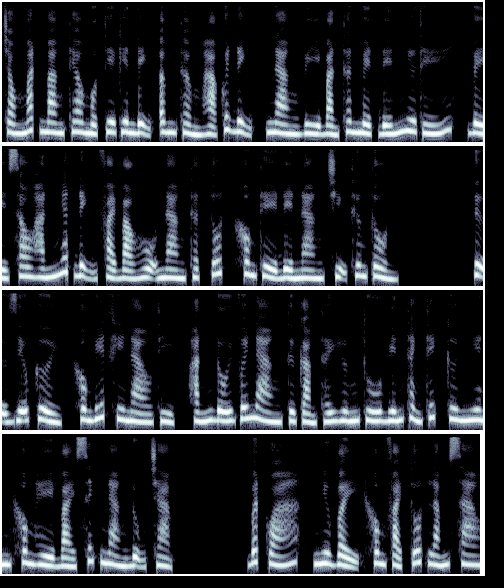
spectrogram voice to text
Trong mắt mang theo một tia kiên định âm thầm hạ quyết định, nàng vì bản thân mệt đến như thế, về sau hắn nhất định phải bảo hộ nàng thật tốt, không thể để nàng chịu thương tổn. Tự diễu cười, không biết khi nào thì, hắn đối với nàng từ cảm thấy hứng thú biến thành thích cư nhiên không hề bài xích nàng đụng chạm. Bất quá, như vậy không phải tốt lắm sao?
